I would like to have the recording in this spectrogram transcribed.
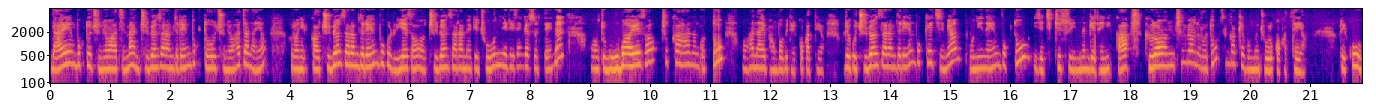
나의 행복도 중요하지만 주변 사람들의 행복도 중요하잖아요. 그러니까 주변 사람들의 행복을 위해서 주변 사람에게 좋은 일이 생겼을 때는 어, 좀 오버해서 축하하는 것도 어, 하나의 방법이 될 것 같아요. 그리고 주변 사람들이 행복해지면 본인의 행복도 이제 지킬 수 있는 게 되니까 그런 측면으로도 생각해 보면 좋을 것 같아요. 그리고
